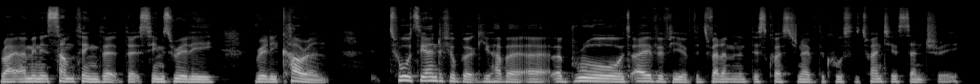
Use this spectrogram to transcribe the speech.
right? I mean it's something that that seems really really current towards the end of your book, you have a, a, broad overview of the development of this question over the course of the 20th century.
